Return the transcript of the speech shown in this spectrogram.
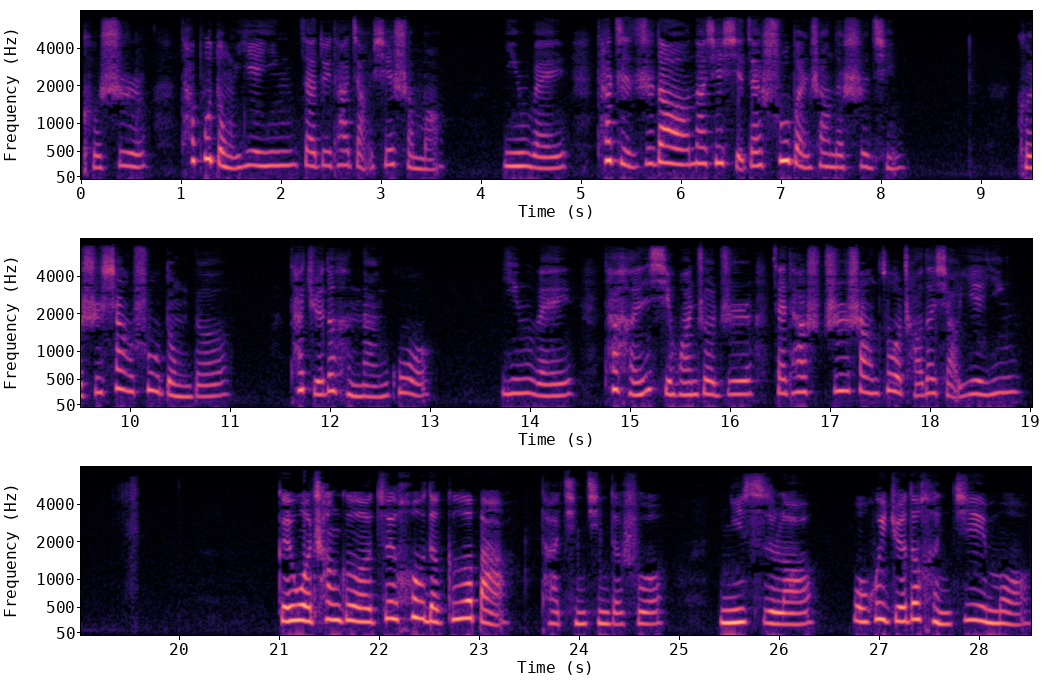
可是他不懂夜莺在对他讲些什么，因为他只知道那些写在书本上的事情。可是橡树懂得，他觉得很难过。因为他很喜欢这只在他枝上做巢的小夜莺。给我唱个最后的歌吧，他轻轻地说。你死了，我会觉得很寂寞。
